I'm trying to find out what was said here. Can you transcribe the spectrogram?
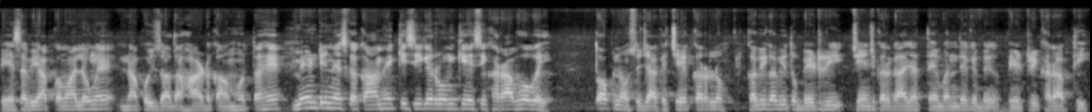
पैसा भी आप कमा लोगे, ना कोई ज़्यादा हार्ड काम होता है। मेंटेनेंस का काम है, किसी के रूम की एसी ख़राब हो गई तो अपना उसे जाके चेक कर लो। कभी कभी तो बैटरी चेंज करके आ जाते हैं बंदे के बैटरी ख़राब थी।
